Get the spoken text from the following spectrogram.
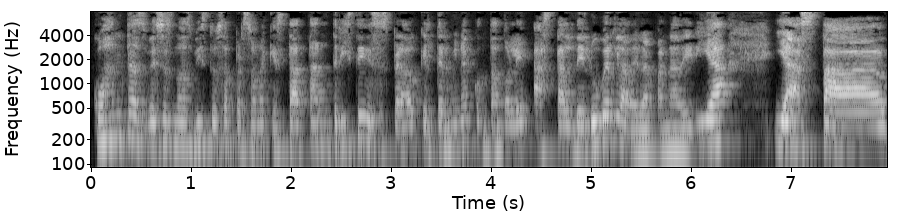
¿Cuántas veces no has visto esa persona que está tan triste y desesperado que él termina contándole hasta el del Uber, la de la panadería y hasta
